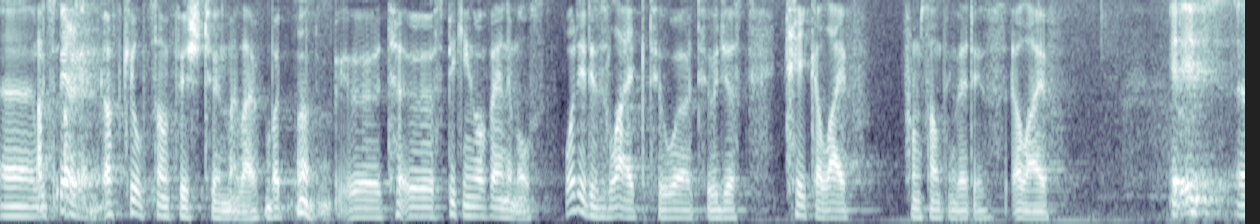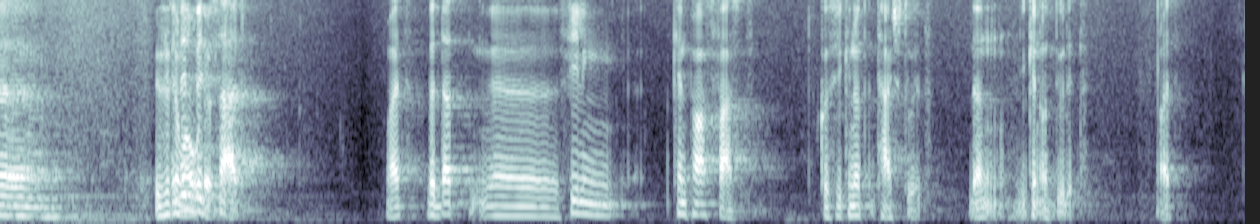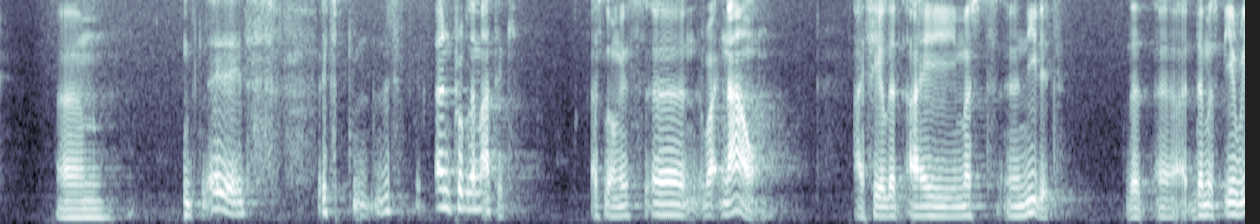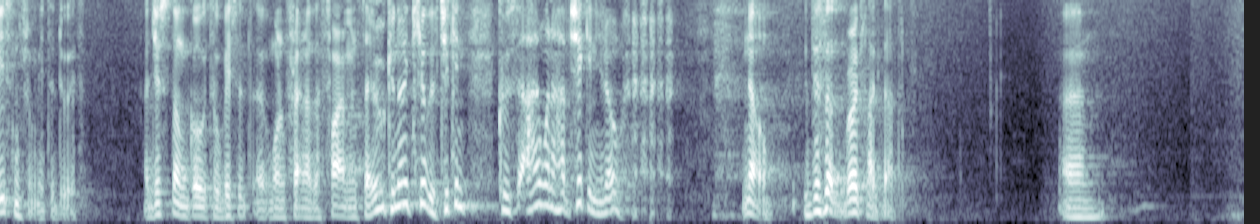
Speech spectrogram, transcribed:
uh, with I've. I've, I've killed some fish too in my life, but Huh. uh, t- uh, speaking of animals, what it is like to uh, to just take a life from something that is alive? It is uh, Is it a little bit sad, right? But that uh, feeling can pass fast because you cannot attach to it. Then you cannot do it, right? Um, it's, it's, it's unproblematic as long as uh, right now I feel that I must uh, need it, that uh, there must be a reason for me to do it. I just don't go to visit uh, one friend on the farm and say, "Oh, can I kill the chicken? Because I want to have chicken," you know. no, it doesn't work like that. Um,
